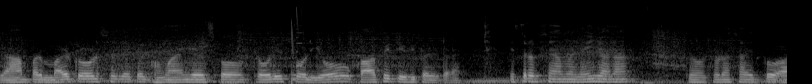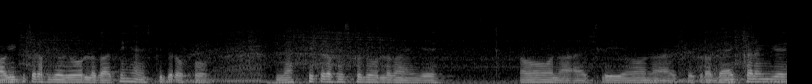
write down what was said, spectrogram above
یہاں پر مرڈ روڈ سے لے کے گھمائیں گے، اس کو تھوڑی تھوڑی ہو کافی ڈیفیکلٹ ہے۔ اس طرف سے ہمیں نہیں جانا، تو تھوڑا سا اس کو آگے کی طرف جو زور لگاتے ہیں، اس کی طرف کو لیفٹ کی طرف اس کو زور لگائیں گے۔ او نائسلی او نائسلی، تھوڑا بیک کریں گے۔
